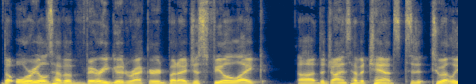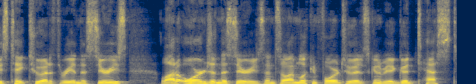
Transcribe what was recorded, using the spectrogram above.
The Orioles have a very good record, but I just feel like uh, the Giants have a chance to to at least take two out of three in this series. a lot of orange in this series. And so I'm looking forward to it. It's going to be a good test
